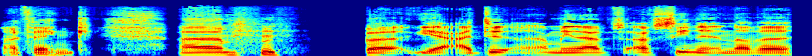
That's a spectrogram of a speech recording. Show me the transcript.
I think, um, but yeah, I do. I mean, I've I've seen it in other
